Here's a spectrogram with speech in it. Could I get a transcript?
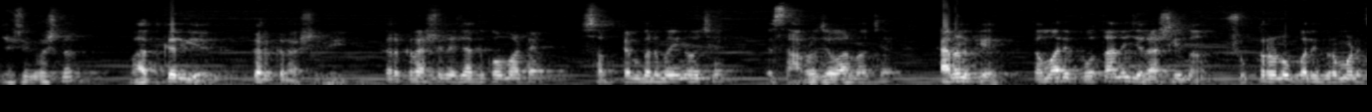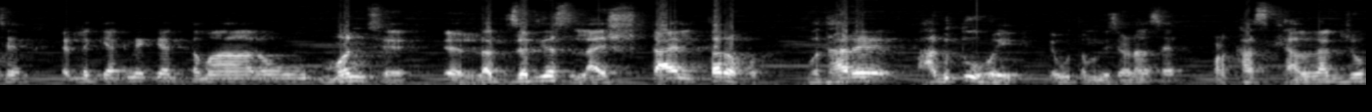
જય શ્રી કૃષ્ણ. વાત કરીએ કર્ક રાશિની. કર્ક રાશિના જાતકો માટે સપ્ટેમ્બર મહિનો છે, એ સારો જવાનો છે. કારણ કે તમારી પોતાની જ રાશિમાં શુક્રનું પરિભ્રમણ છે, એટલે ક્યાંક ને ક્યાંક તમારું મન છે, એ લક્ઝરિયસ લાઈફસ્ટાઈલ તરફ વધારે ભાગતું હોય એવું તમને જણાશે. પણ ખાસ ખ્યાલ રાખજો,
